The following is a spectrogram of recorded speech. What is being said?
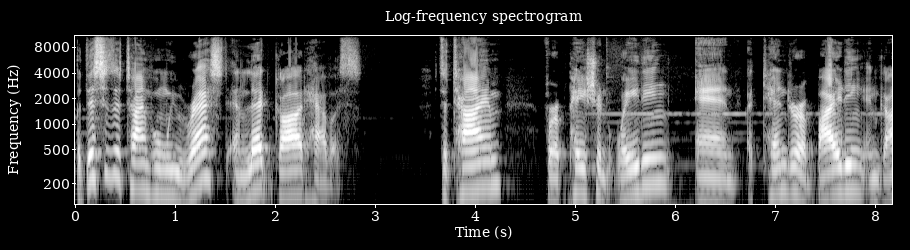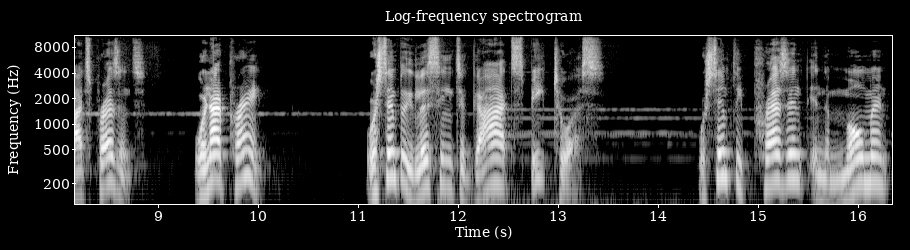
But this is a time when we rest and let God have us. It's a time for a patient waiting and a tender abiding in God's presence. We're not praying. We're simply listening to God speak to us. We're simply present in the moment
